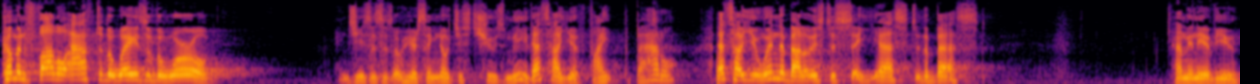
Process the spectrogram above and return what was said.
Come and follow after the ways of the world. And Jesus is over here saying, No, just choose me. That's how you fight the battle. That's how you win the battle, is to say yes to the best. How many of you,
